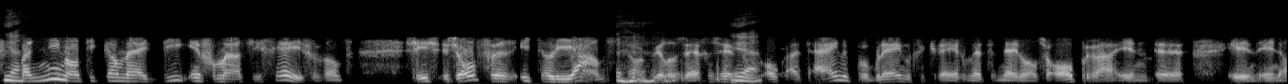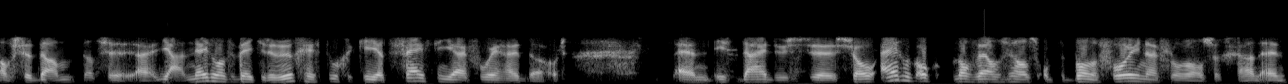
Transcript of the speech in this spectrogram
Ja. Maar niemand die kan mij die informatie geven. Want ze is zo ver-Italiaans, zou ik willen zeggen. Ze heeft Ja. ook uiteindelijk problemen gekregen met de Nederlandse opera in, eh, in, in Amsterdam. Dat ze eh, ja, Nederland een beetje de rug heeft toegekeerd 15 jaar voor haar dood. En is daar dus eh, zo eigenlijk ook nog wel zelfs op de Bonnefoy naar Florence gegaan. En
